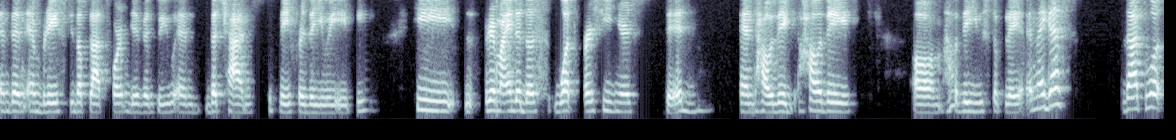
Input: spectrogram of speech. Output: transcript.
and then embrace the platform given to you and the chance to play for the UAAP. He reminded us what our seniors did and how they how they um how they used to play. And I guess that what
